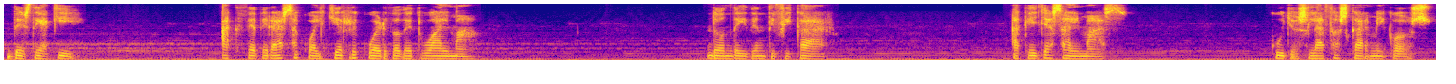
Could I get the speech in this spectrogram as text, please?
Desde aquí, accederás a cualquier recuerdo de tu alma, donde identificar aquellas almas cuyos lazos kármicos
